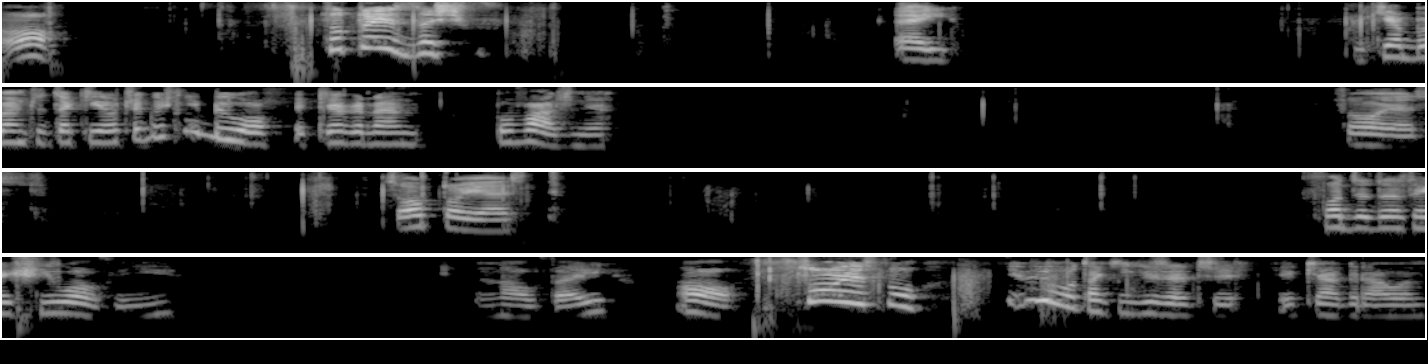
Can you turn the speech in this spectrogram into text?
O! Co to jest za św... Ej. Jak ja byłem, to takiego czegoś nie było. Jak ja grałem poważnie. Co jest? Co to jest? Wchodzę do tej siłowni. Nowej. O, co jest no? Nie było takich rzeczy, jak ja grałem.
